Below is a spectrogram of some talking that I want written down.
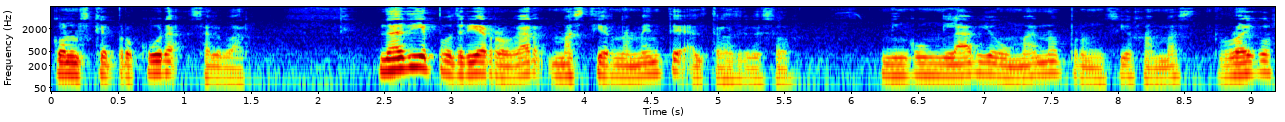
con los que procura salvar. Nadie podría rogar más tiernamente al transgresor. Ningún labio humano pronunció jamás ruegos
